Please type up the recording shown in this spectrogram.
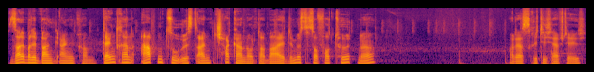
Seid bei der Bank angekommen. Denkt dran, ab und zu ist ein Chaka-Not dabei. Den müsst ihr sofort töten, ne? Aber der ist richtig heftig.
